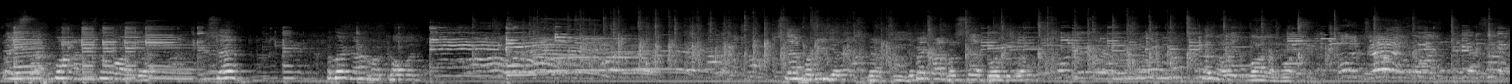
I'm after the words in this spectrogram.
Right, Steph, come on, there's no one there. Steph, a big hand for Colin. I need your expertise. A big hand for Steph, boys and girls. Doesn't like lager much. Come on, Jeff.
